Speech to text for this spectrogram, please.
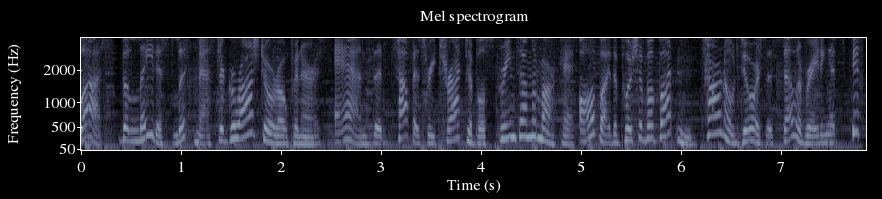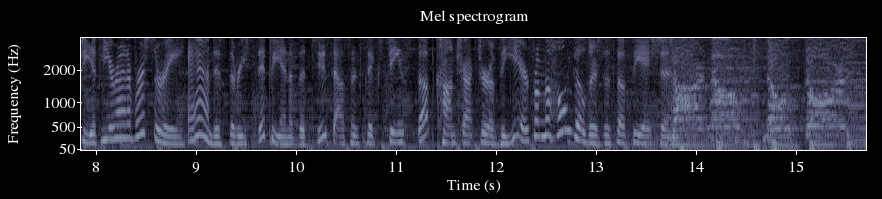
Plus, the latest LiftMaster garage door openers and the toughest retractable screens on the market, all by the push of a button. Tarno Doors is celebrating its 50th year anniversary and is the recipient of the 2016 Subcontractor of the Year from the Home Builders Association. Tarno knows doors.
